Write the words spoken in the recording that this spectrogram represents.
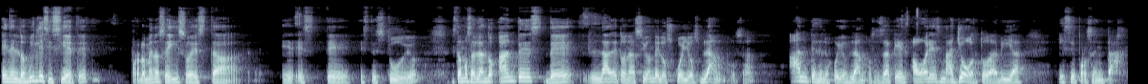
en el 2017, por lo menos se hizo esta, e, este, este estudio, estamos hablando antes de la detonación de los cuellos blancos, ¿ah? antes de los cuellos blancos, o sea que ahora es mayor todavía ese porcentaje.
